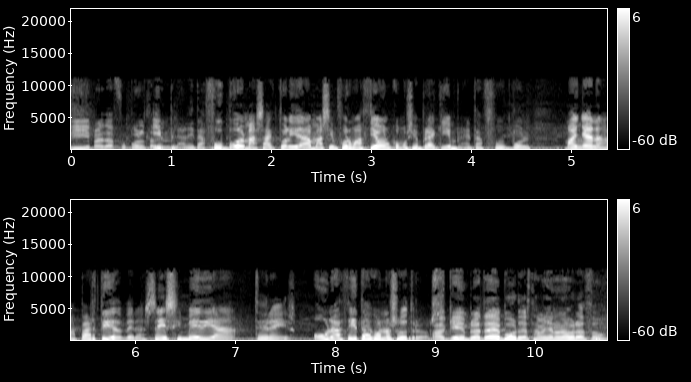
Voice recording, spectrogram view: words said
y Planeta Fútbol Y también. Planeta Fútbol, más actualidad, más información, como siempre aquí en Planeta Fútbol. Mañana, a partir de las seis y media, tenéis una cita con nosotros. Aquí en Planeta Deporte. Hasta mañana, un abrazo.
